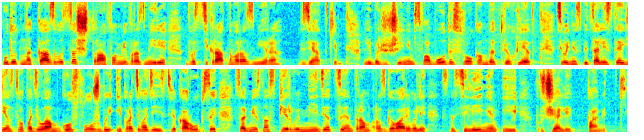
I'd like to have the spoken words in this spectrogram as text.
будут наказываться штрафами в размере 20-кратного размера взятки, либо лишением свободы сроком до трех лет. Сегодня специалисты агентства по делам госслужбы и противодействия коррупции совместно с Первым медиацентром разговаривали с населением и вручали памятки.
